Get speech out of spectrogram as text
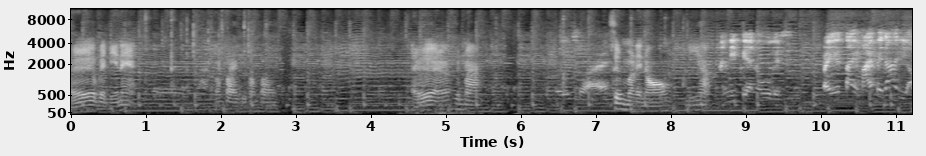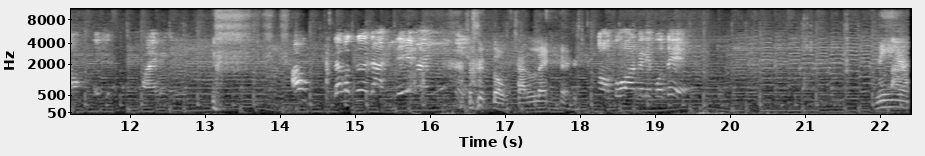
เออแบบนี้แน่ ต้องไปกูต้องไป เออแล้วก็ขึ้นมา เออสวย ขึ้นมาเลยน้อง เนี่ยอันนี้เปียโนเลย ไปไต่ไม้ไปได้ดิเอาไอ้ไม้ไม่มีเอ้าแล้วมาเกิดด่านนี้ได้ยังไงตกชั้นแรกสองตัวไปเลยโปเต้เมียง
